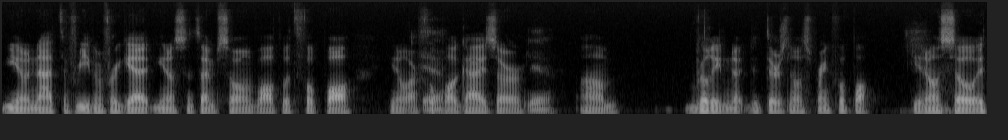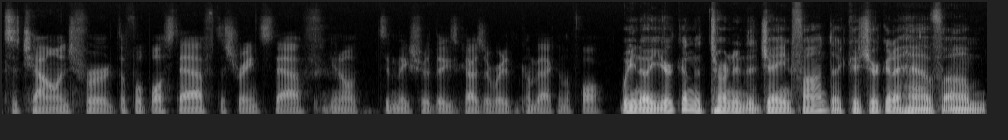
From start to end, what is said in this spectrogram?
you know, not to even forget, you know, since I'm so involved with football, you know, our Yeah. football guys are Yeah. um, really no, there's no spring football. You know, so it's a challenge for the football staff, the strength staff, you know, to make sure these guys are ready to come back in the fall. Well, you know, you're going to turn into Jane Fonda because you're going to have um,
